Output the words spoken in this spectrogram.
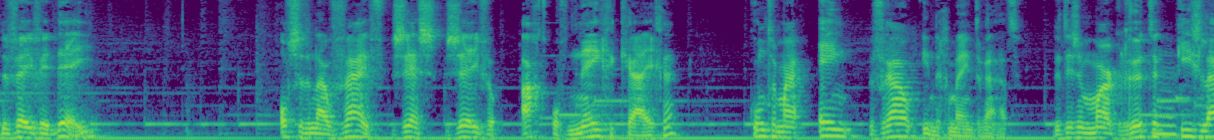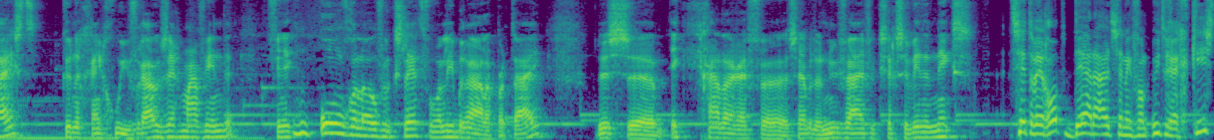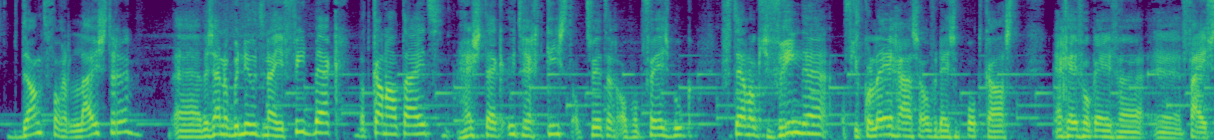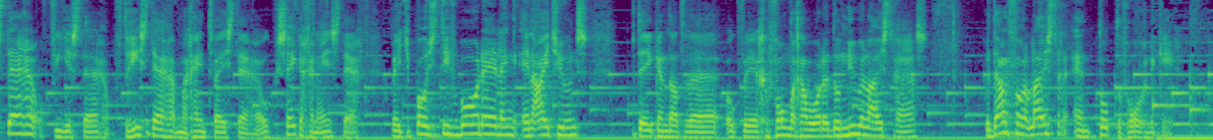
De VVD, of ze er nou vijf, zes, zeven, acht of negen krijgen... komt er maar één vrouw in de gemeenteraad. Dit is een Mark Rutte kieslijst. Kunnen geen goede vrouw zeg maar vinden. Vind ik ongelooflijk slecht voor een liberale partij. Dus eh, ik ga daar even... Ze hebben er nu vijf. Ik zeg ze winnen niks. Het zit er weer op. Derde uitzending van Utrecht Kiest. Bedankt voor het luisteren. Eh, we zijn ook benieuwd naar je feedback. Dat kan altijd. Hashtag Utrecht Kiest op Twitter of op Facebook. Vertel ook je vrienden of je collega's over deze podcast. En geef ook even eh, vijf sterren of vier sterren of drie sterren. Maar geen twee sterren. Ook zeker geen één ster. Beetje positieve beoordeling in iTunes. Betekent dat we ook weer gevonden gaan worden door nieuwe luisteraars. Bedankt voor het luisteren en tot de volgende keer.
